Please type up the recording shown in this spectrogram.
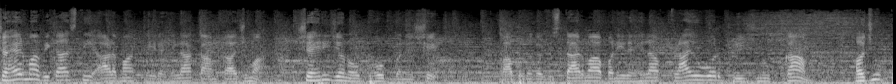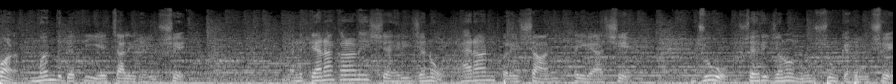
શહેરમાં વિકાસની આડમાં થઈ રહેલા કામકાજમાં શહેરીજનો ભોગ બને છે. બાપુનગર વિસ્તારમાં બની રહેલા ફ્લાયઓવર બ્રિજનું કામ હજુ પણ મંદ ગતિએ ચાલી રહ્યું છે. અને તેના કારણે શહેરીજનો હેરાન પરેશાન થઈ ગયા છે. જુઓ શહેરીજનોનું શું કહેવું છે.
